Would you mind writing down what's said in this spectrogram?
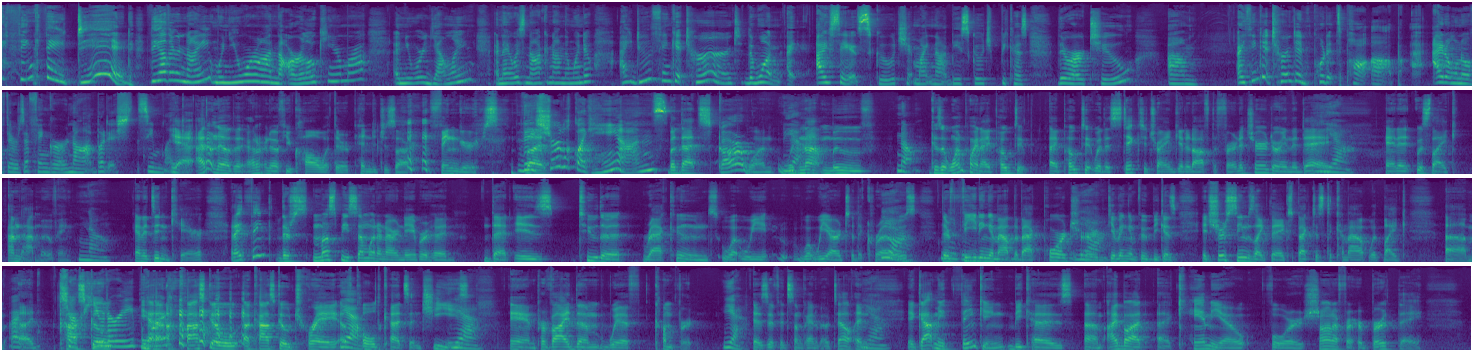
I think they did. The other night when you were on the Arlo camera and you were yelling and I was knocking on the window, I do think it turned the one I, I say it's Scooch. It might not be Scooch because there are two. Um, I think it turned and put its paw up. I- don't know if there's a finger or not, but it sh- seemed like Yeah, it. I don't know that. I don't know if you call what their appendages are fingers, They but sure look like hands. but that scar one would Yeah. not move No. because at one point I poked it. I poked it with a stick to try and get it off the furniture during the day. Yeah. and it was like, "I'm not moving." No. and it didn't care. And I think there must be someone in our neighborhood that is to the raccoons what we what we are to the crows. Yeah, They're maybe. feeding them out the back porch Yeah. or giving them food because it sure seems like they expect us to come out with like um, a Costco, charcuterie yeah, a Costco, a Costco tray of Yeah. cold cuts and cheese, Yeah. and provide them with comfort Yeah. as if it's some kind of hotel. And Yeah. it got me thinking because um, I bought a cameo for Shauna for her birthday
